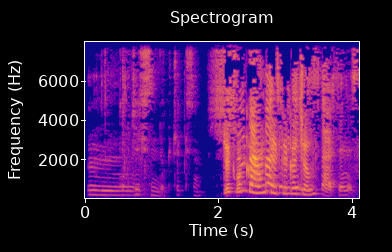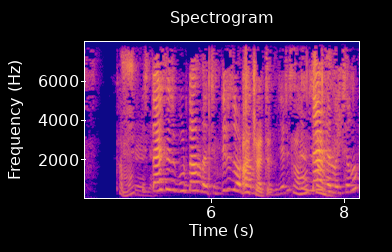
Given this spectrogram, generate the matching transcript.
Hmm. Dökeceksin dökeceksin. Dök Şuradan bakalım tek tek açalım. isterseniz. Tamam. Şöyle. İsterseniz buradan da açabiliriz, oradan Aç da açabiliriz. Tamam, sen Nereden bilirsin. açalım?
